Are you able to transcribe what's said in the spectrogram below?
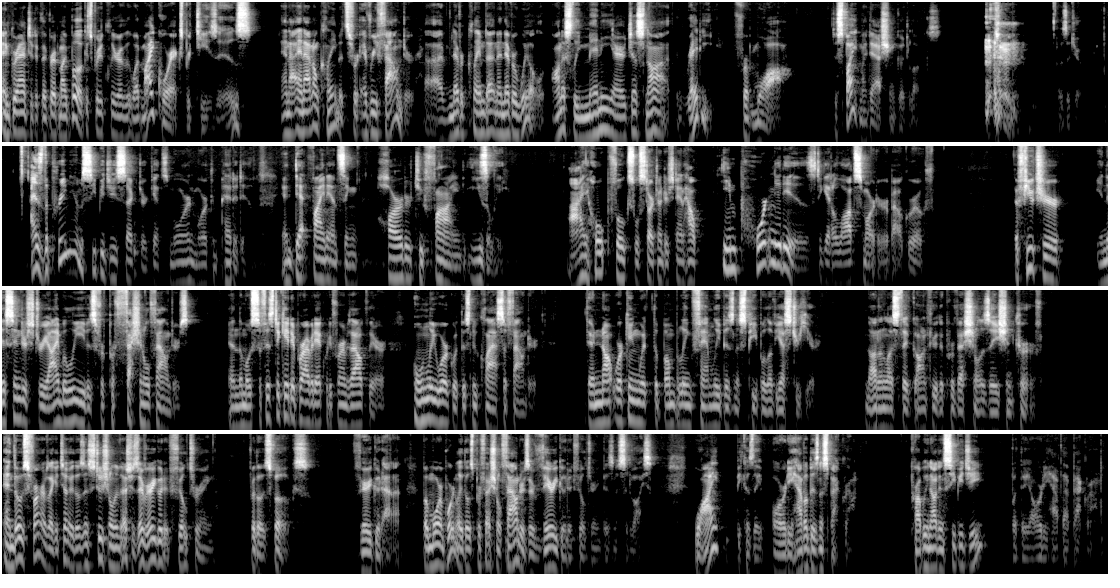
And granted, if they've read my book, it's pretty clear that what my core expertise is. And I, and I don't claim it's for every founder. I've never claimed that and I never will. Honestly, many are just not ready for moi, despite my dashing good looks. that was a joke. As the premium CPG sector gets more and more competitive and debt financing harder to find easily. I hope folks will start to understand how important it is to get a lot smarter about growth. The future in this industry, I believe, is for professional founders. And the most sophisticated private equity firms out there only work with this new class of founder. They're not working with the bumbling family business people of yesteryear, not unless they've gone through the professionalization curve. And those firms, I can tell you, those institutional investors, they're very good at filtering for those folks. Very good at it. But more importantly, those professional founders are very good at filtering business advice. Why? Because they already have a business background. Probably not in CPG, but they already have that background.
